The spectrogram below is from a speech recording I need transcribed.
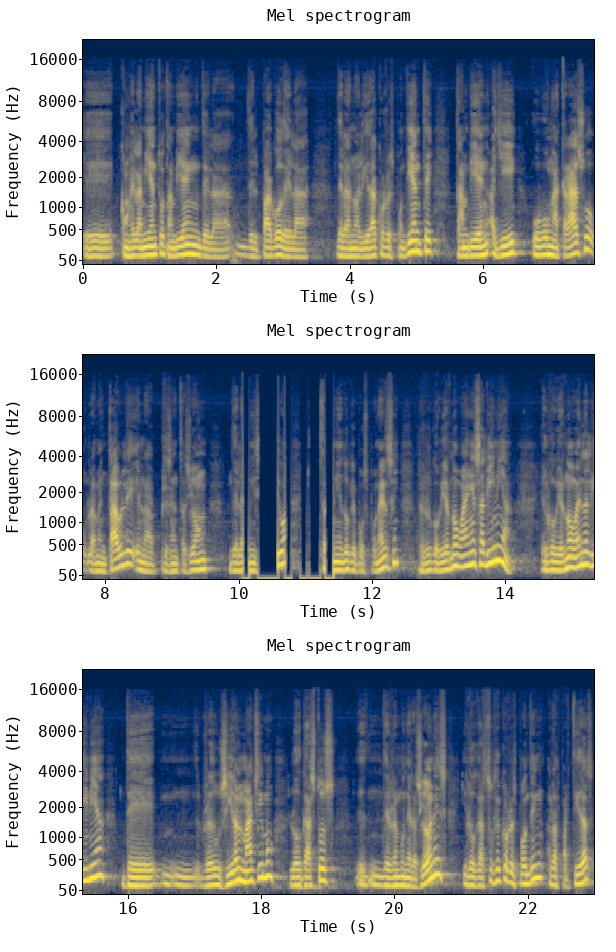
eh, congelamiento también de la, del pago de la, de la anualidad correspondiente. También allí hubo un atraso lamentable en la presentación de la iniciativa, está teniendo que posponerse, pero el gobierno va en esa línea. El gobierno va en la línea de mm, reducir al máximo los gastos de remuneraciones y los gastos que corresponden a las partidas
